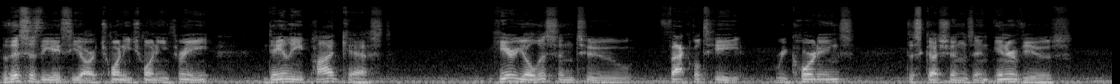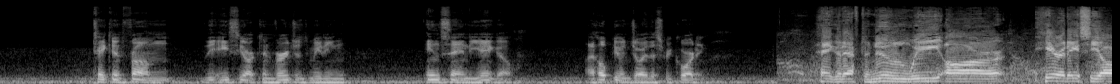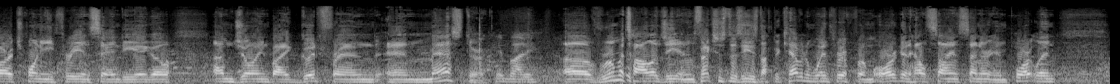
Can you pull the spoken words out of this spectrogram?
This is the ACR 2023 daily podcast. Here you'll listen to faculty recordings, discussions, and interviews taken from the ACR Convergence meeting in San Diego. I hope you enjoy this recording. Hey, good afternoon. We are here at ACR 23 in San Diego. I'm joined by a good friend and master Hey, buddy. of rheumatology and infectious disease, Dr. Kevin Winthrop from Oregon Health Science Center in Portland.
